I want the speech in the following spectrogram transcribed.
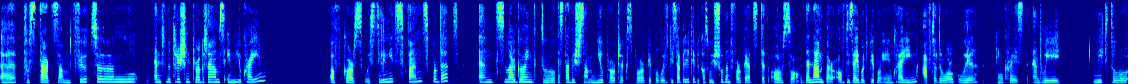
uh, to start some food um, and nutrition programs in Ukraine. Of course, we still need funds for that. And we are going to establish some new projects for people with disability because we shouldn't forget that also the number of disabled people in Ukraine after the war will increase and we need to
